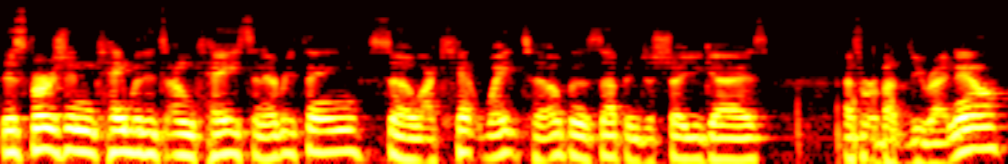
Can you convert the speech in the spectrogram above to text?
This version came with its own case and everything, so I can't wait to open this up and just show you guys. That's what we're about to do right now.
